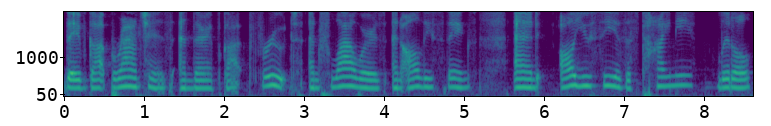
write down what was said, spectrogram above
they've got branches and they've got fruit and flowers and all these things and all you see is this tiny little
